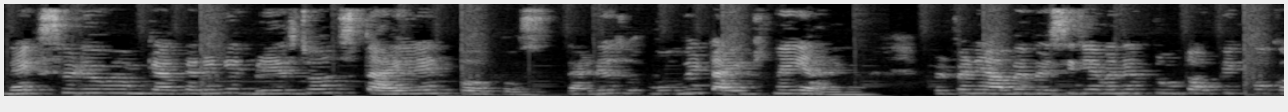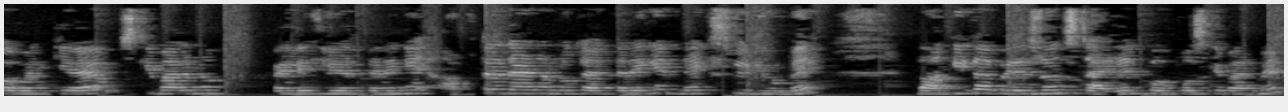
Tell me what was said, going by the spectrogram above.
नेक्स्ट वीडियो में हम क्या करेंगे? Based on style and purpose that is वो भी टाइप्स में ही आएगा। फिर फिर यहाँ पे बेसिकली मैंने टू टॉपिक को कवर किया है, उसके बारे में हम पहले क्लियर करेंगे। आफ्टर दैट हम लोग क्या करेंगे? नेक्स्ट वीडियो में बाकी का based on style and purpose के बारे में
